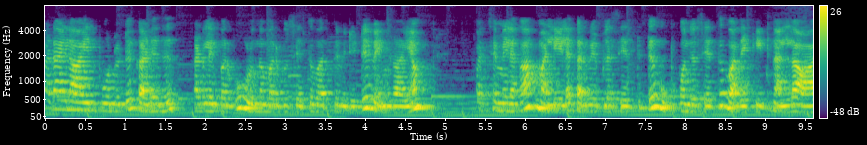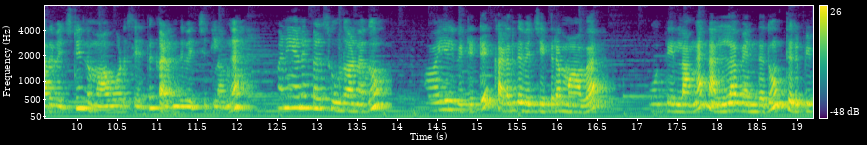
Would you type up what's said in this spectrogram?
கடாயில் ஆயில் போட்டுட்டு கடுகு கடலைப்பருப்பு உளுந்தம்பருப்பு சேர்த்து வறுத்து விட்டுட்டு வெங்காயம் பச்சை மிளகாய் மல்லியில கருவேப்பிலை சேர்த்துட்டு உப்பு கொஞ்சம் சேர்த்து வதக்கிட்டு நல்லா ஆற வச்சுட்டு இந்த மாவோடு சேர்த்து கலந்து வச்சுக்கலாங்க. பனியாரக்கல் சூடானதும் ஆயில் விட்டுட்டு கலந்து வச்சுக்கிற மாவை ஊற்றிடலாங்க நல்லா வெந்ததும் திருப்பி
